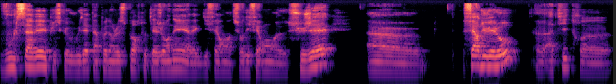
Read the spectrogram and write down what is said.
vous le savez, puisque vous êtes un peu dans le sport toute la journée avec différents, sur différents euh, sujets, euh, faire du vélo à titre,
